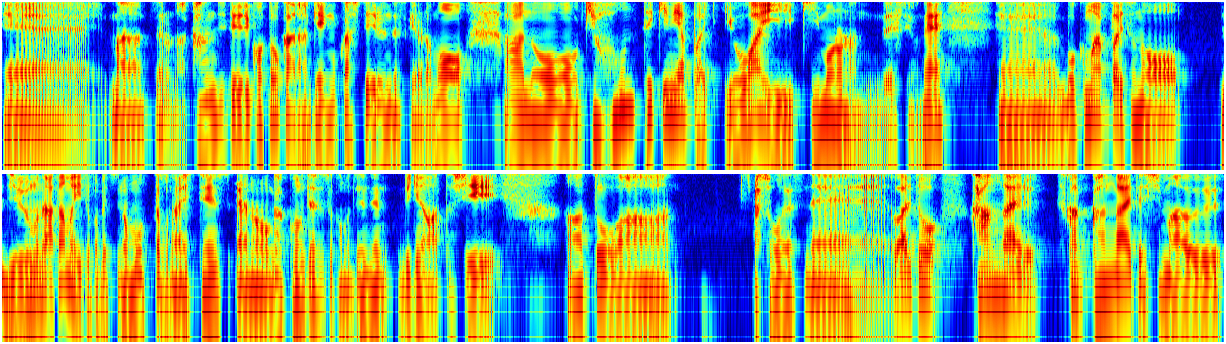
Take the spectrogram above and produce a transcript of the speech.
えーまあなんて言うんだろうな、感じていることから言語化しているんですけれども、あの、基本的にやっぱ弱い生き物なんですよね。えー僕もやっぱりその、自分もね、頭いいとか別に思ったことないし、点数、あの、学校のテストとかも全然できなかったし、あとは、そうですね。割と考える、深く考えてしまう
